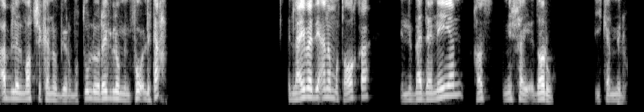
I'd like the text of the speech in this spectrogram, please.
قبل الماتش كانوا بيربطوا له رجله من فوق لتحت. اللعيبة دي أنا متوقع إن بدنيا خلاص مش هيقدروا يكملوا.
